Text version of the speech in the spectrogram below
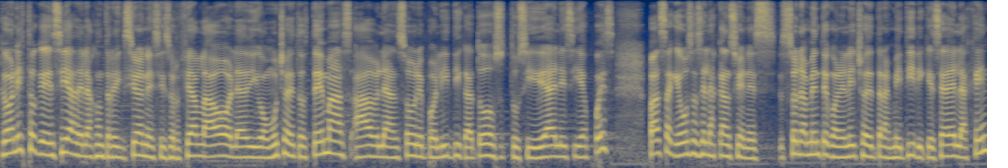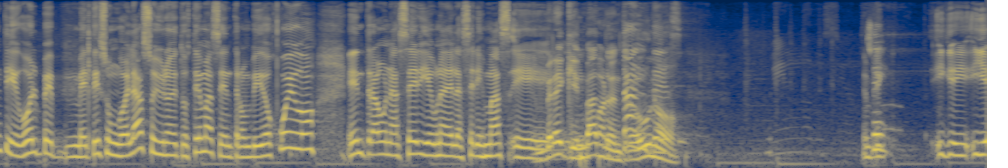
con esto que decías de las contradicciones y surfear la ola, digo, muchos de estos temas hablan sobre política, todos tus ideales, y después pasa que vos haces las canciones solamente con el hecho de transmitir y que sea de la gente, y de golpe metes un golazo y uno de tus temas entra un videojuego, entra una serie, una de las series más. eh, Breaking Bad no importantes. uno. Sí. Y, y-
